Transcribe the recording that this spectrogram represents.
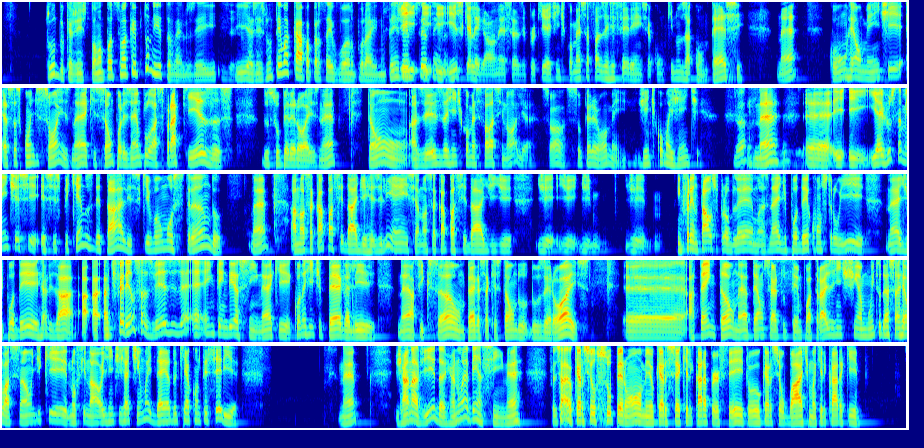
Tudo que a gente toma pode ser uma kriptonita, velho. E, e a gente não tem uma capa para sair voando por aí. Não tem jeito E, de ser e- assim. e né? isso que é legal, né, César? Porque a gente começa a fazer referência com o que nos acontece, né? Com realmente essas condições, né? Que são, por exemplo, as fraquezas dos super-heróis, né? Então, às vezes a gente começa a falar assim, olha, só super-homem, gente como a gente, É? né? É, e, e- e é justamente esse- esses pequenos detalhes que vão mostrando né, a nossa capacidade de resiliência, a nossa capacidade de, de, de, de, de enfrentar os problemas, né, de poder construir, né, de poder realizar. A, a- a diferença, às vezes, é, é entender assim, né, que quando a gente pega ali né, a ficção, pega essa questão do- dos heróis, é, até então, né, até um certo tempo atrás, a gente tinha muito dessa relação de que no final a gente já tinha uma ideia do que aconteceria, né? Já na vida, já não é bem assim, né? Assim, Ah, eu quero ser o super-homem, eu quero ser aquele cara perfeito, ou eu quero ser o Batman, aquele cara que,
